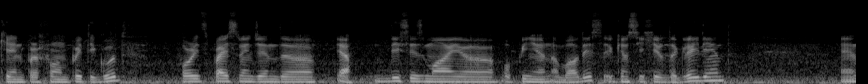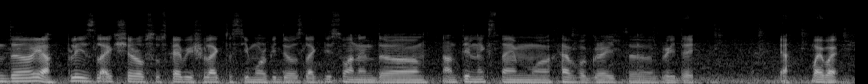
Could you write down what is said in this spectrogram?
can perform pretty good for its price range and uh, yeah this is my uh, opinion about this. You can see here the gradient. And uh, yeah please like share or subscribe if you like to see more videos like this one. And uh, until next time uh, have a great uh, great day. Yeah bye bye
